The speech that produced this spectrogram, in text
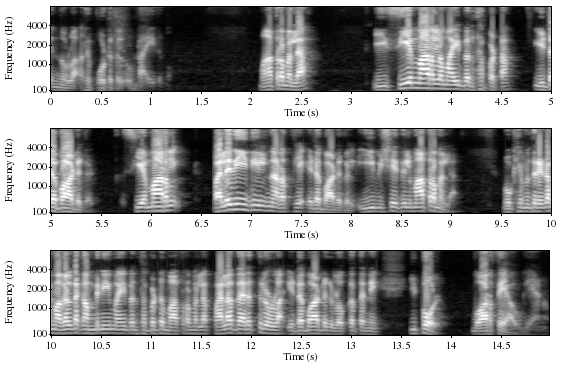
എന്നുള്ള റിപ്പോർട്ടുകൾ ഉണ്ടായിരുന്നു. മാത്രമല്ല ഈ സി എം ആറിലുമായി ബന്ധപ്പെട്ട ഇടപാടുകൾ സി എം ആറിൽ പല രീതിയിൽ നടത്തിയ ഇടപാടുകൾ ഈ വിഷയത്തിൽ മാത്രമല്ല മുഖ്യമന്ത്രിയുടെ മകളുടെ കമ്പനിയുമായി ബന്ധപ്പെട്ട് മാത്രമല്ല പലതരത്തിലുള്ള ഇടപാടുകളൊക്കെ തന്നെ ഇപ്പോൾ വാർത്തയാവുകയാണ്.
